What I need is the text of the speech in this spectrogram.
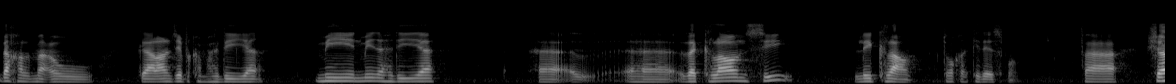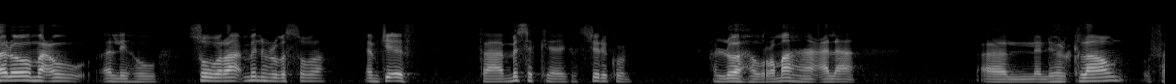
دخل معه قال أنا جايب لكم هدية. مين؟ مين الهدية the clown silly clown أتوقع كذا اسمه. فشالوا معه اللي هو صورة. من هو بالصورة؟ MJF فمسك جيريكو اللوحة ورماها على اللي هو ال clown. ف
